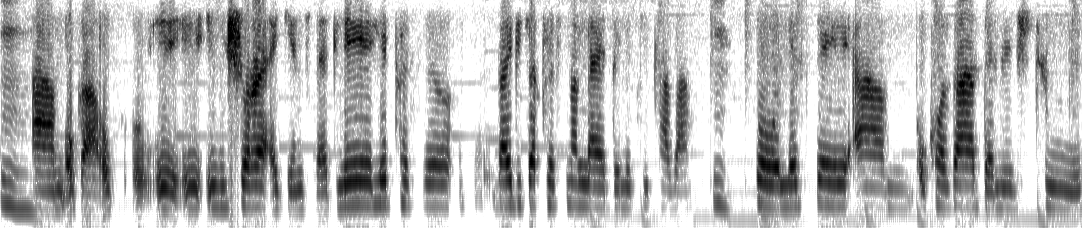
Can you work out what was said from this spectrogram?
Mm. um o ka insure against that le le personal ba bitsa personal liability cover Mm. so let's say um o causa damage to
